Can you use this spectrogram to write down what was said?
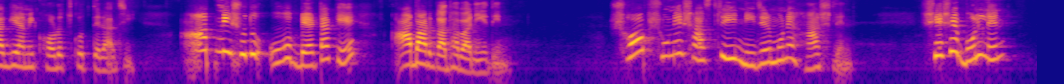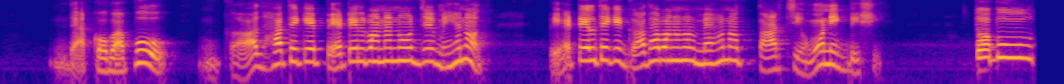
লাগে আমি খরচ করতে রাজি। আপনি শুধু ও বেটাকে আবার গাধা বানিয়ে দিন। সব শুনে শাস্ত্রী নিজের মনে হাসলেন। শেষে বললেন, দেখো বাপু, গাধা থেকে প্যাটেল বানানোর যে মেহনত, প্যাটেল থেকে গাধা বানানোর মেহনত তার চেয়ে অনেক বেশি। তবু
